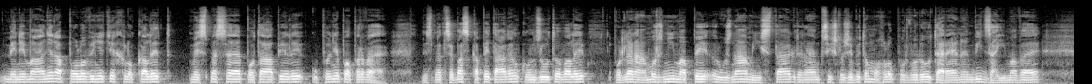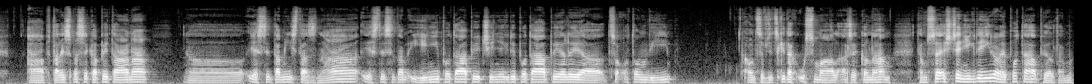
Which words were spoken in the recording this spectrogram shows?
minimálně na polovině těch lokalit my jsme se potápěli úplně poprvé. My jsme třeba s kapitánem konzultovali podle námořní mapy různá místa, kde nám přišlo, že by to mohlo pod vodou terénem být zajímavé a ptali jsme se kapitána, eh, jestli ta místa zná, jestli se tam i jiní potápěči někdy potápěli a co o tom ví. A on se vždycky tak usmál a řekl nám, tam se ještě nikdy nikdo nepotápěl, tam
